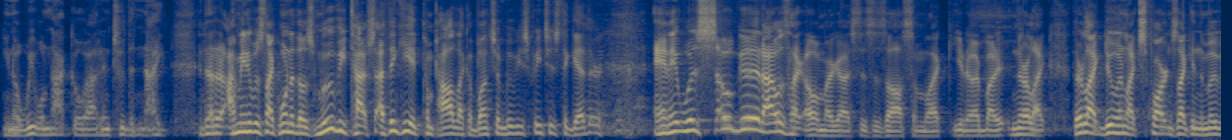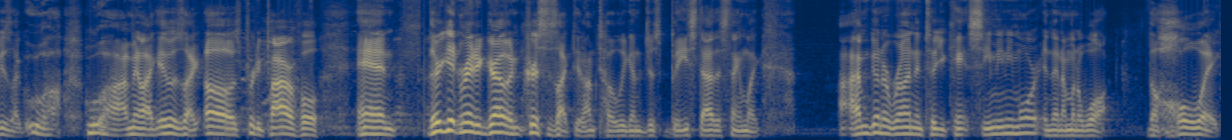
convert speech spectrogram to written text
you know we will not go out into the night. I mean it was like one of those movie types. I think he had compiled like a bunch of movie speeches together and it was so good. I was like oh my gosh this is awesome. Like you know everybody and they're like they're like doing like spartans like in the movies like ooh ah, ooh ah. i mean like it was like oh it was pretty powerful. And they're getting ready to go and chris is like dude i'm totally gonna just beast out of this thing. I'm like I'm going to run until you can't see me anymore, and then I'm going to walk the whole way.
